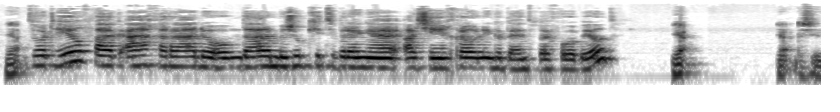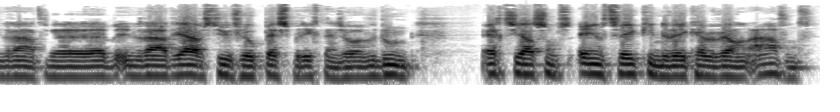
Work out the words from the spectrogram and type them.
ja. Het wordt heel vaak aangeraden om daar een bezoekje te brengen als je in Groningen bent bijvoorbeeld. Ja, ja dus inderdaad, we hebben inderdaad, ja, we sturen veel persberichten en zo. En we doen echt, ja, soms één of twee keer in de week hebben we wel een avond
